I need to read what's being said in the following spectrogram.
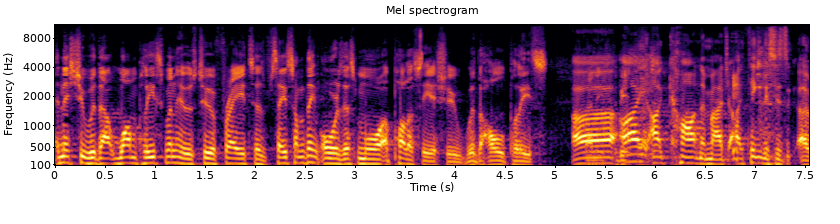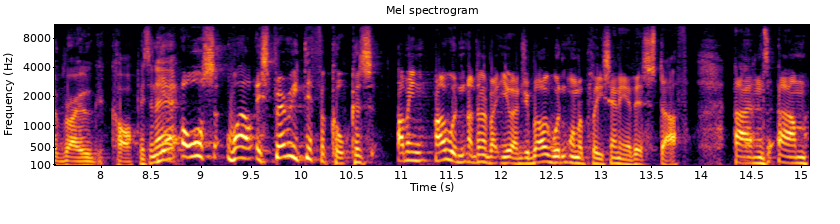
an issue with that one policeman who was too afraid to say something, or is this more a policy issue with the whole police? Uh, needs to be addressed? I, I can't imagine. I think this is a rogue cop, isn't it? Yeah, also, well, it's very difficult because, I mean, I wouldn't, I don't know about you, Andrew, but I wouldn't want to police any of this stuff. And um,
